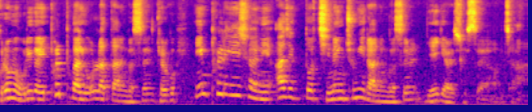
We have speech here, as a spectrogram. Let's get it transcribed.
그러면 우리가 이 펄프 가격이 올랐다는 것은 결국 인플레이션이 아직도 진행 중이라는 것을 얘기할 수 있어요 자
